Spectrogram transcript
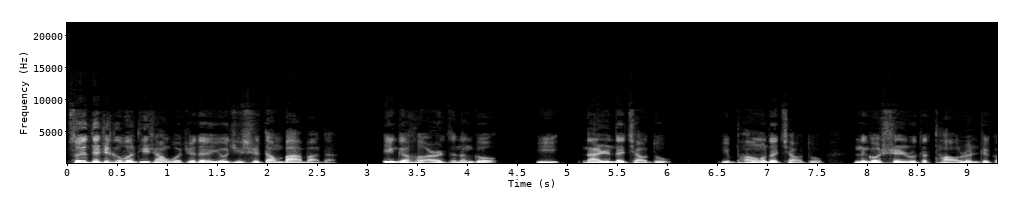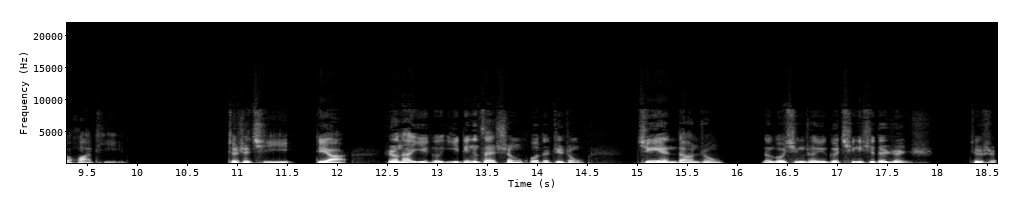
所以在这个问题上，我觉得尤其是当爸爸的，应该和儿子能够以男人的角度，以朋友的角度，能够深入的讨论这个话题，这是其一。第二，让他一个一定在生活的这种经验当中，能够形成一个清晰的认识，就是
